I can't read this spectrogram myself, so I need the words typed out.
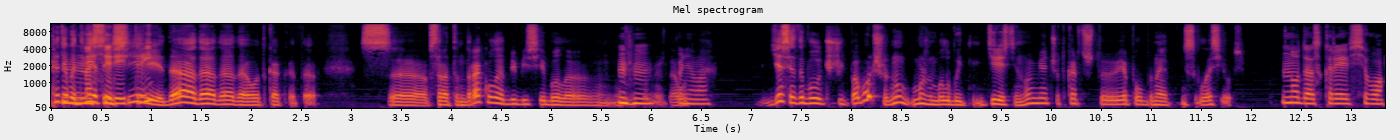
Хотя бы две-три серии да, да, да, да, вот как это с, э, с Ратом Дракула от BBC было. ну, Мгм, помнишь, да, вот поняла. если это было чуть-чуть побольше, ну, можно было быть интереснее. Но мне что-то кажется, что Apple бы на это не согласилась. Ну да, скорее всего.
